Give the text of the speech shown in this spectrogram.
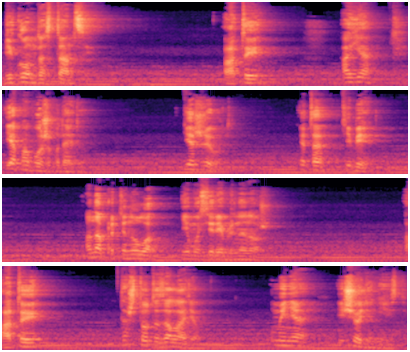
бегом до станции. А ты? А я, я попозже подойду. Держи вот. Это тебе. Она протянула ему серебряный нож. А ты? Да что ты заладил? У меня еще один есть.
